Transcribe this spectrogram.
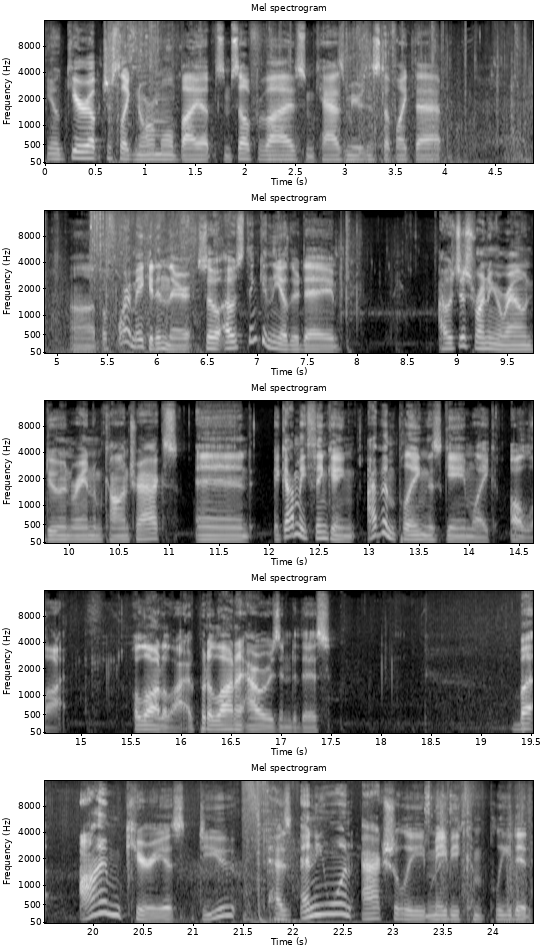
you know, gear up just like normal, buy up some self revives, some Casimirs and stuff like that. Uh, before I make it in there, so I was thinking the other day, I was just running around doing random contracts, and it got me thinking. I've been playing this game like a lot, a lot, a lot. I've put a lot of hours into this, but I'm curious. Do you has anyone actually maybe completed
